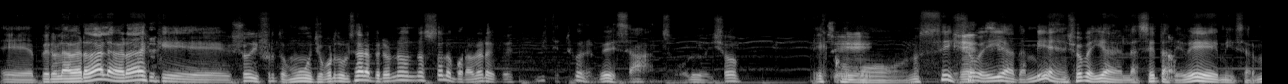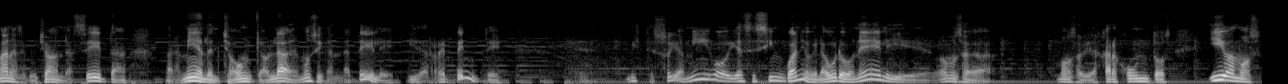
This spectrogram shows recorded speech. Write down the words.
Eh, pero la verdad, la verdad es que yo disfruto mucho Puerto Dulzara, pero no, no solo por hablar de. Viste, estoy con el bebé Sanso, boludo. Y yo. Es Sí. como. No sé, Bien, yo veía también. Yo veía la ZTV, mis hermanas escuchaban la Z. Para mí era el chabón que hablaba de música en la tele. Y de repente. eh, Viste, soy amigo y hace cinco años que laburo con él y eh, vamos a. Vamos a viajar juntos. Íbamos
